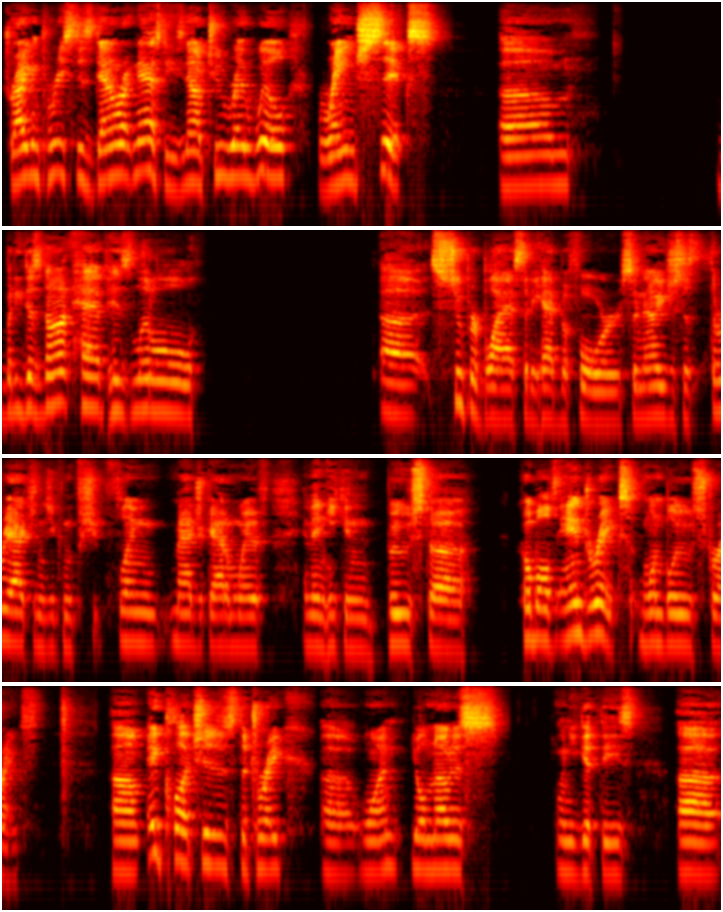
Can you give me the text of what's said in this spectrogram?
Dragon Priest is downright nasty. He's now two red will, range six. Um, but he does not have his little uh, super blast that he had before. So now he just has three actions you can fling magic at him with, and then he can boost uh, kobolds and drakes one blue strength. Um, Egg Clutch is the Drake uh, one. You'll notice when you get these, uh,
